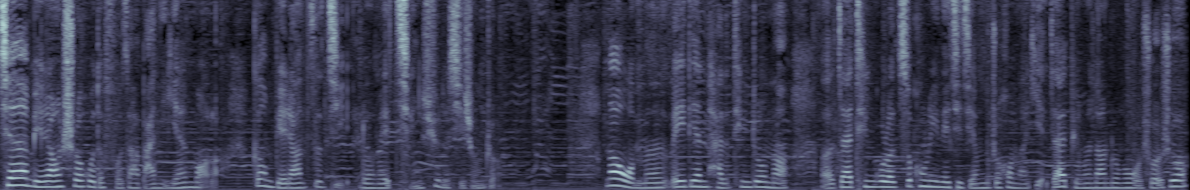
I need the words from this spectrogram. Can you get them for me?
千万别让社会的浮躁把你淹没了，更别让自己沦为情绪的牺牲者。那我们微电台的听众呢？呃，在听过了自控力那期节目之后呢，也在评论当中跟我说，说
